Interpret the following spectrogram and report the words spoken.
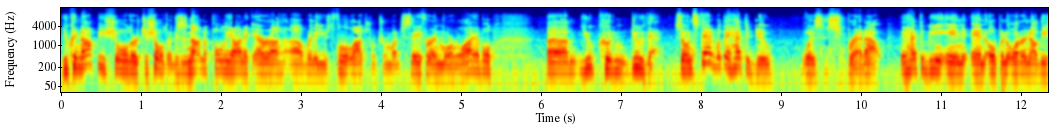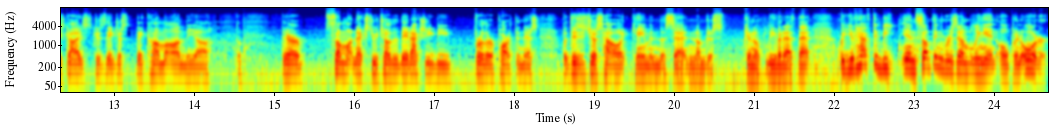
you cannot be shoulder to shoulder. This is not Napoleonic era uh, where they used flintlocks, which were much safer and more reliable. Um, you couldn't do that. So instead, what they had to do was spread out. They had to be in an open order. Now, these guys, because they just they come on the, uh, the they're somewhat next to each other. They'd actually be further apart than this, but this is just how it came in the set, and I'm just going to leave it at that. But you'd have to be in something resembling an open order.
